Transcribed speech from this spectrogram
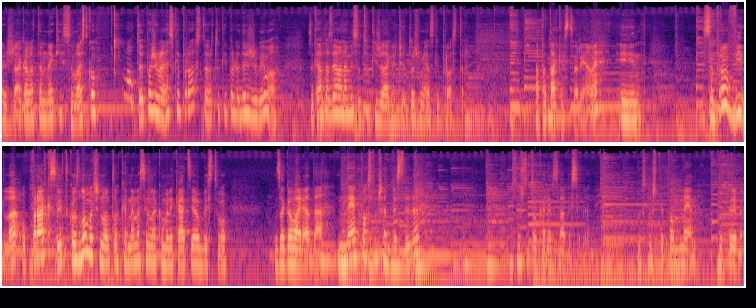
je žagala tam neki, sem lahko, o, to je pa življenjski prostor, tukaj pa ljudje živimo. Zakaj pa zdaj ona misli tukaj žaga, če je to življenjski prostor? A pa take stvari, ja, ne? In sem prav videla v praksi tako zelo močno to, ker nenasilna komunikacija v bistvu zagovarja, da ne poslušati besede, poslušajte to, kar je za besedami. Poslušajte pa meni, potrebe.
